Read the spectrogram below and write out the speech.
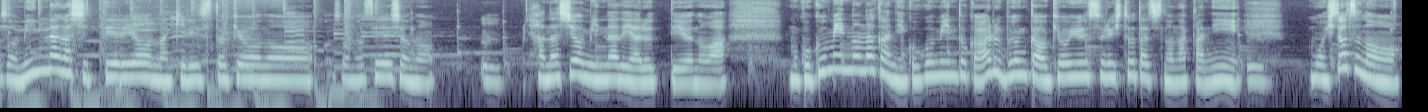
そのみんなが知っているようなキリスト教のその聖書のうん。話をみんなでやるっていうのはもう国民の中に国民とかある文化を共有する人たちの中にうん。もう一つの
